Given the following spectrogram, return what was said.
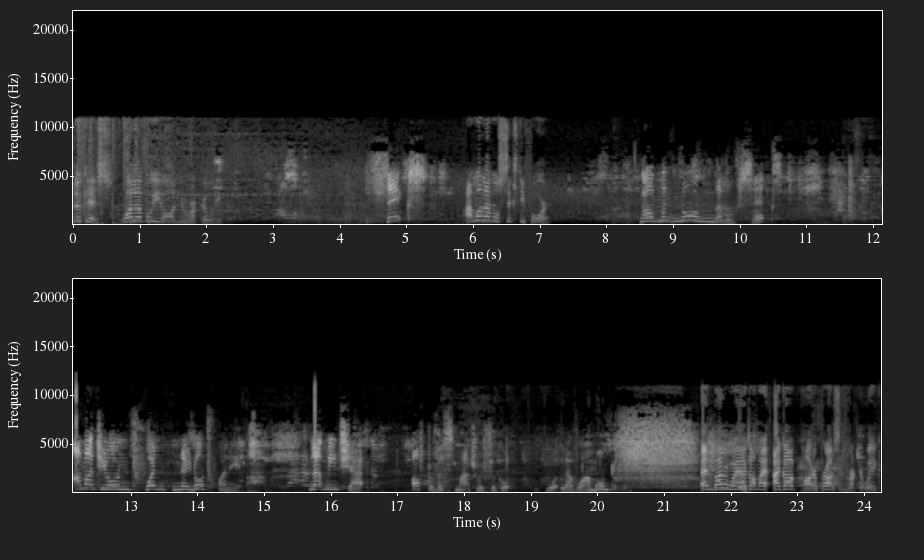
Lucas, what level are you on in Rocket League? I'm on level 64. No, I'm not on level six. I'm actually on 20, no, not 20. Let me check. After this match, I forgot what level I'm on. And by the way, I got my I got Potter Pros in Rocket League.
